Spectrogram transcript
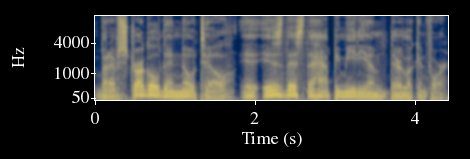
but I've struggled in no-till. Is this the happy medium they're looking for?"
